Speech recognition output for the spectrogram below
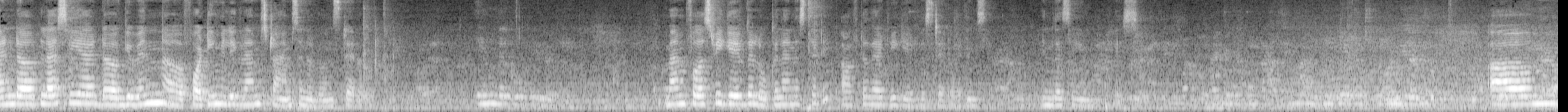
And uh, plus, we had uh, given uh, 40 milligrams triamcinolone steroid. Ma'am, first we gave the local anesthetic. After that, we gave the steroid in, in the same place. Um,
